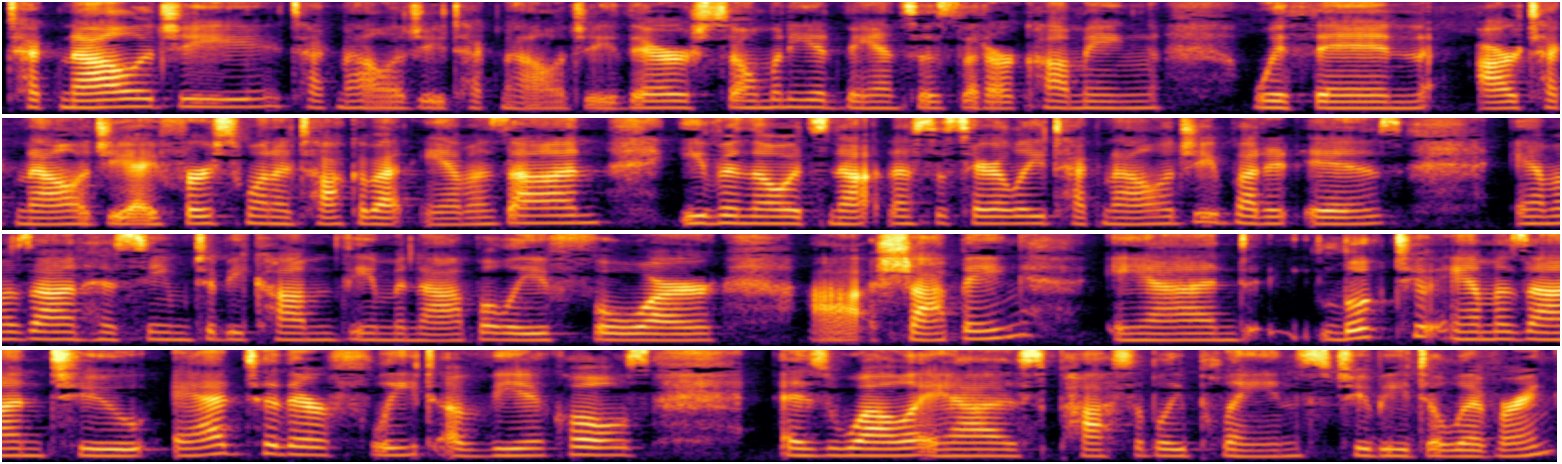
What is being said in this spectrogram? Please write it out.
technology, technology, technology. There are so many advances that are coming within our technology. I first want to talk about Amazon, even though it's not necessarily technology, but it is. Amazon has seemed to become the monopoly for uh, shopping and look to Amazon to add to their fleet of vehicles as well as possibly planes to be delivering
